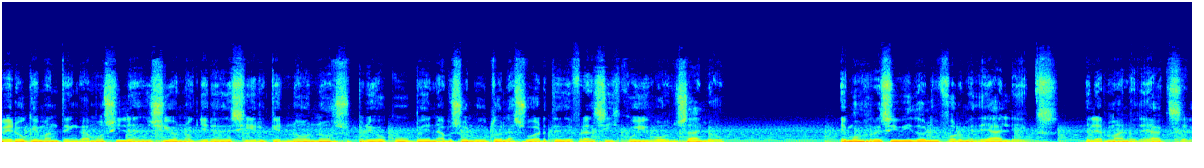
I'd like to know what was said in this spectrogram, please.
Pero que mantengamos silencio no quiere decir que no nos preocupe en absoluto la suerte de Francisco y Gonzalo. Hemos recibido el informe de Alex, el hermano de Axel,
